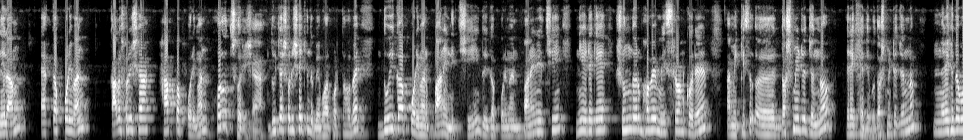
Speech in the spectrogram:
নিলাম এক কাপ পরিমাণ কালো সরিষা হাফ কাপ পরিমাণ হলুদ সরিষা। দুইটা সরিষাই কিন্তু ব্যবহার করতে হবে। দুই কাপ পরিমাণ পানি নিচ্ছি, দুই কাপ পরিমাণ পানি নিচ্ছি। নিয়ে এটাকে সুন্দরভাবে মিশ্রণ করে আমি কিছু দশ মিনিটের জন্য রেখে দেবো। দশ মিনিটের জন্য রেখে দেবো।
